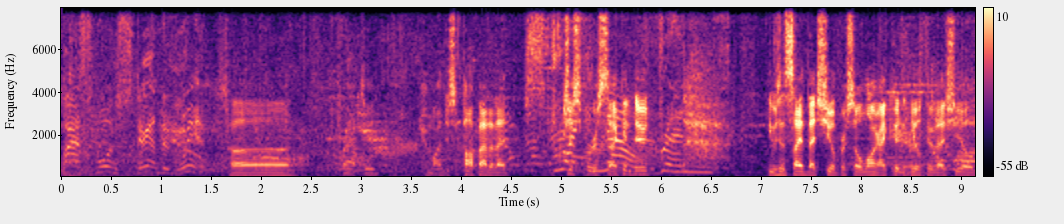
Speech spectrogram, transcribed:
Last one standing wins. Uh crap, dude. Come on, just pop out of that just for a second, dude. He was inside that shield for so long I couldn't heal through that shield.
